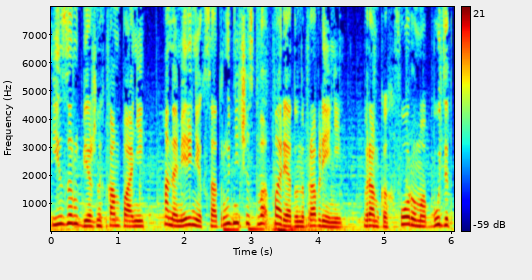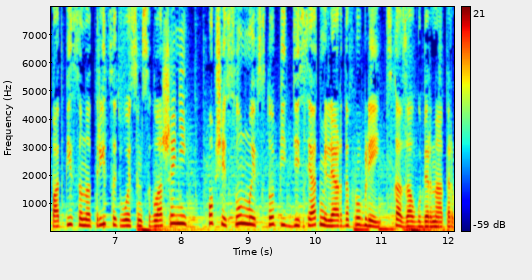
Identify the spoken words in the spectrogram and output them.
и зарубежных компаний о намерениях сотрудничества по ряду направлений – в рамках форума будет подписано 38 соглашений общей суммой в 150 миллиардов рублей, сказал губернатор.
